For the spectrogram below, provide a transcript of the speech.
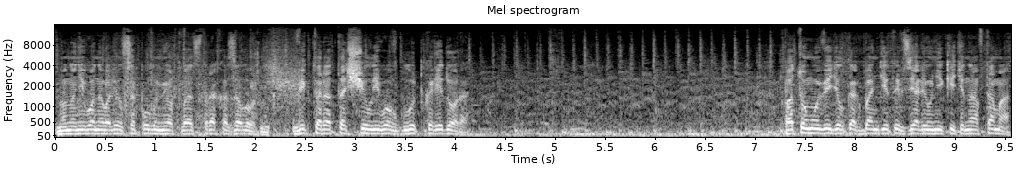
Но на него навалился полумертвый от страха заложник. Виктор оттащил его вглубь коридора. Потом увидел, как бандиты взяли у Никитина автомат.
